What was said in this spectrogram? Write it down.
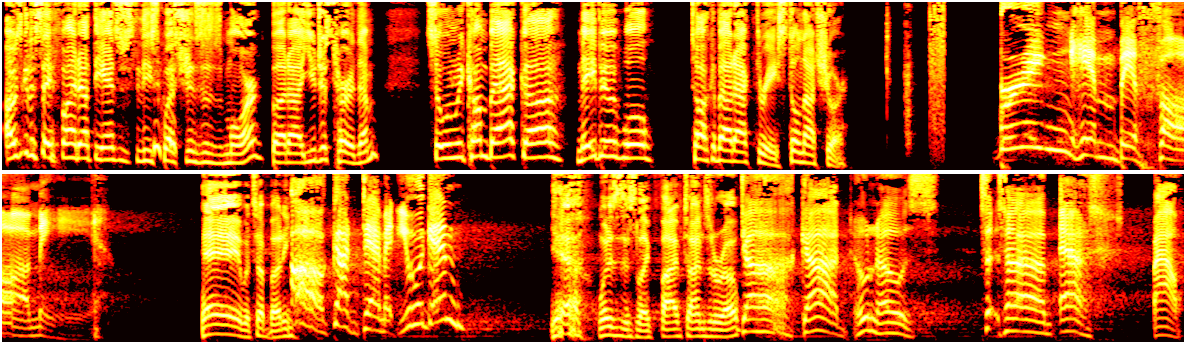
I was going to say find out the answers to these questions is more, but uh, you just heard them. So when we come back, uh, maybe we'll talk about Act Three. Still not sure. Bring him before me. Hey, what's up, buddy? Oh, god damn it, you again? Yeah, what is this, like five times in a row? Oh, God, who knows? So, so uh, uh, wow.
